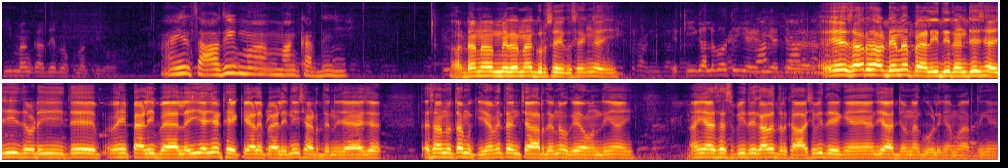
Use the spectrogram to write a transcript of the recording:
ਕੀ ਮੰਗ ਕਰਦੇ ਮੁੱਖ ਮੰਤਰੀ ਕੋਲ? ਅਸੀਂ ਇਨਸਾਫ ਦੀ ਮ- ਮੰਗ ਕਰਦੇ ਜੀ। ਸਾਡਾ ਨਾਮ ਮੇਰਾ ਨਾਮ ਗੁਰਸੇਵ ਸਿੰਘ ਹੈ ਜੀ। ਇਹ ਕੀ ਗੱਲਬਾਤ ਹੋਈ ਹੈ ਜਿਹੜੀ ਅੱਜ? ਇਹ ਸਰ ਸਾਡੇ ਨਾਲ ਪੈਲੀ ਦੀ ਰੰਜਿਸ਼ ਹੈ ਜੀ ਥੋੜੀ ਤੇ ਅਸੀਂ ਪੈਲੀ ਬੈ ਲਈ ਹੈ ਜੇ ਠੇਕੇ ਵਾਲੇ ਪੈਲੀ ਨਹੀਂ ਛੱਡਦੇ ਨਜਾਇਜ਼। ਤੇ ਸਾਨੂੰ ਧਮਕੀਆਂ ਵੀ ਤਿੰਨ ਚਾਰ ਦਿਨ ਹੋ ਗਏ ਆਉਂਦੀਆਂ ਜੀ। ਅਸੀਂ ਐਸਐਸਪੀ ਦੇ ਕੱਲ ਦਰਖਾਸਤ ਵੀ ਦੇ ਕੇ ਆਏ ਹਾਂ ਜੀ ਅੱਜ ਉਹਨਾਂ ਗੋਲੀਆਂ ਮਾਰਦੀਆਂ।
